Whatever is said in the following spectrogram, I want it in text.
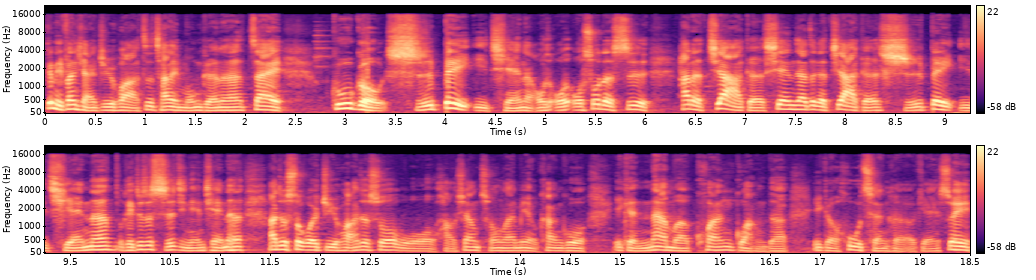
跟你分享一句话，这查理蒙格呢在。Google 十倍以前呢，我我我说的是它的价格，现在这个价格十倍以前呢，OK，就是十几年前呢，他就说过一句话，他就说我好像从来没有看过一个那么宽广的一个护城河，OK，所以。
